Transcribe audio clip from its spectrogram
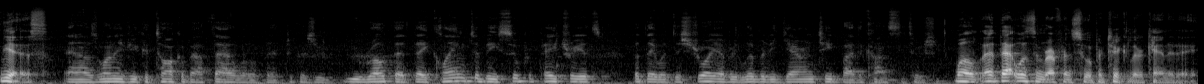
Yes. And I was wondering if you could talk about that a little bit, because you, you wrote that they claimed to be super patriots, but they would destroy every liberty guaranteed by the Constitution. Well, that, that was in reference to a particular candidate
